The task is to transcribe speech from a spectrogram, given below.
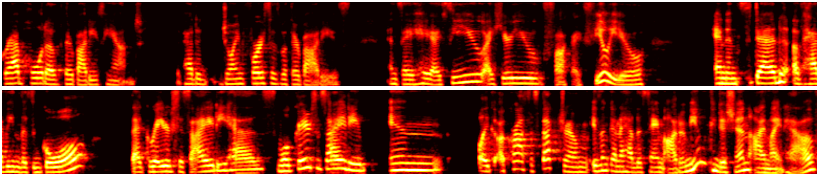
grab hold of their body's hand they've had to join forces with their bodies and say hey i see you i hear you fuck i feel you and instead of having this goal that greater society has well greater society in like across the spectrum isn't going to have the same autoimmune condition I might have.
